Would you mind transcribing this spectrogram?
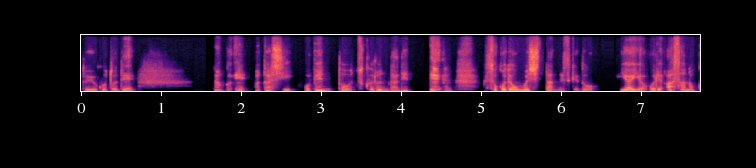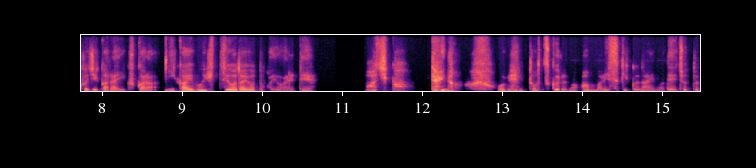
ということで、なんか、え、私、お弁当作るんだねって そこで思い知ったんですけど、いやいや、俺朝の9時から行くから2回分必要だよとか言われて、マジか、みたいな お弁当作るのあんまり好きくないので、ちょっと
